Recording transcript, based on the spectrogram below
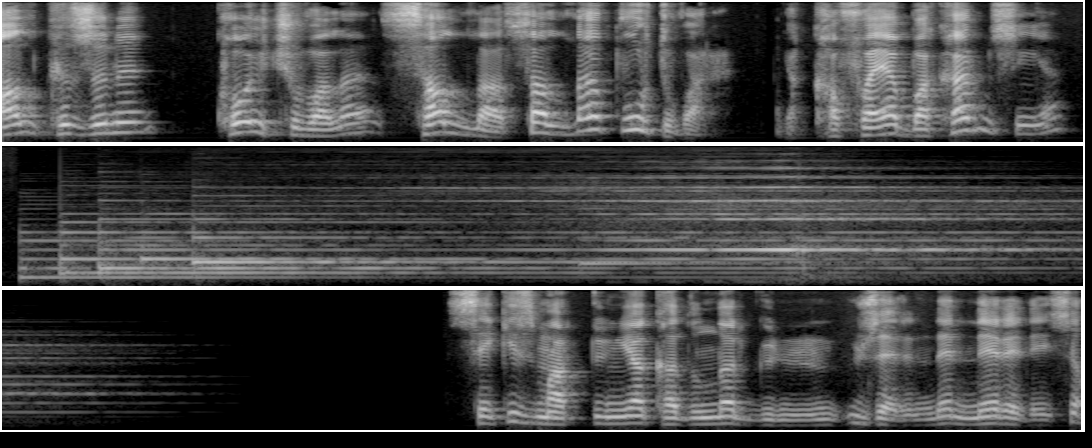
Al kızını koy çuvala salla salla vur duvara. Ya kafaya bakar mısın ya? ...8 Mart Dünya Kadınlar Günü'nün üzerinde neredeyse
